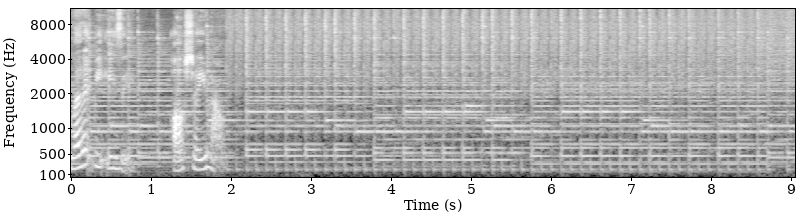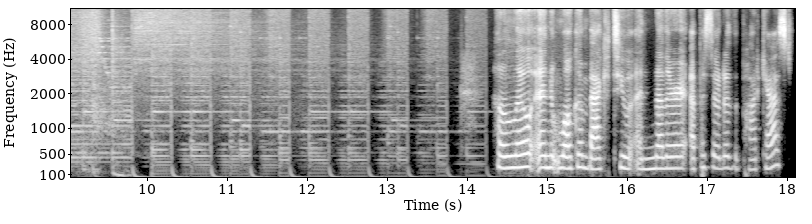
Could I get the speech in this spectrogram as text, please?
Let it be easy. I'll show you how. Hello, and welcome back to another episode of the podcast.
